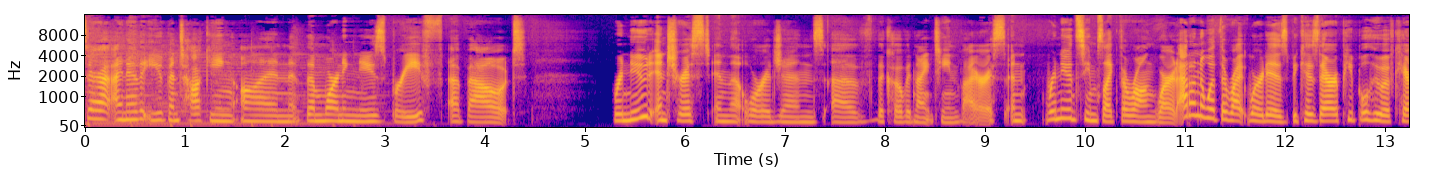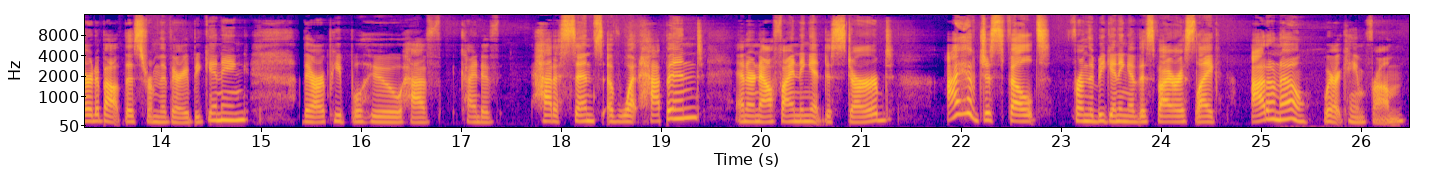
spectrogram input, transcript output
Sarah, I know that you've been talking on the morning news brief about renewed interest in the origins of the COVID 19 virus. And renewed seems like the wrong word. I don't know what the right word is because there are people who have cared about this from the very beginning. There are people who have kind of had a sense of what happened and are now finding it disturbed. I have just felt from the beginning of this virus like, I don't know where it came from.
